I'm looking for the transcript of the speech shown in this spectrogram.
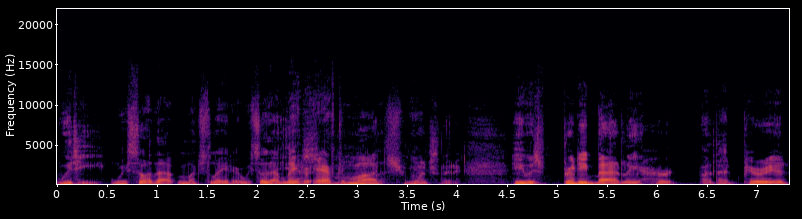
Witty. We saw that much later. We saw that later after much. Yeah. much later. He was pretty badly hurt by that period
